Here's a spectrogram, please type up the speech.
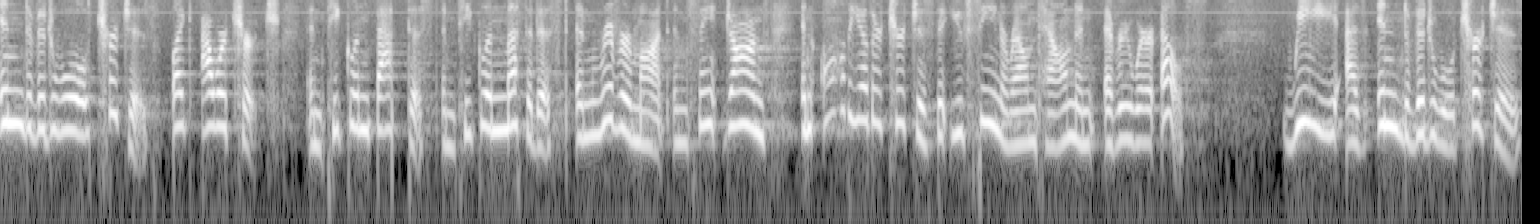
individual churches, like our church and Peakland Baptist and Peakland Methodist and Rivermont and St. John's and all the other churches that you've seen around town and everywhere else. We, as individual churches,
